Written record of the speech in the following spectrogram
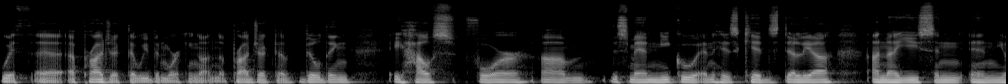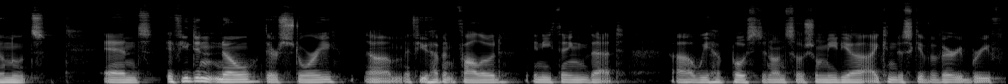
with a, a, project that we've been working on the project of building a house for um, this man Niku and his kids Delia, Anais, and, and. And if you didn't know their story, um, if you haven't followed anything that uh, we have posted on social media, I can just give a very brief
